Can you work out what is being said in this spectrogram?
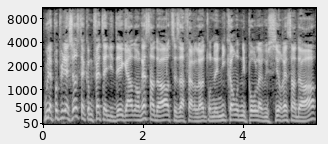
où la population s'était comme faite à l'idée, garde, on reste en dehors de ces affaires-là, on n'est ni contre ni pour la Russie, on reste en dehors.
